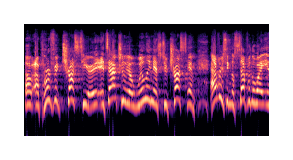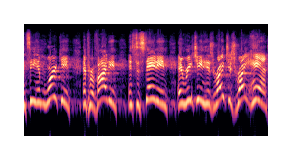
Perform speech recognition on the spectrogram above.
a, a, perfect trust here. It's actually a willingness to trust Him every single step of the way and see Him working and providing and sustaining and reaching His righteous right hand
